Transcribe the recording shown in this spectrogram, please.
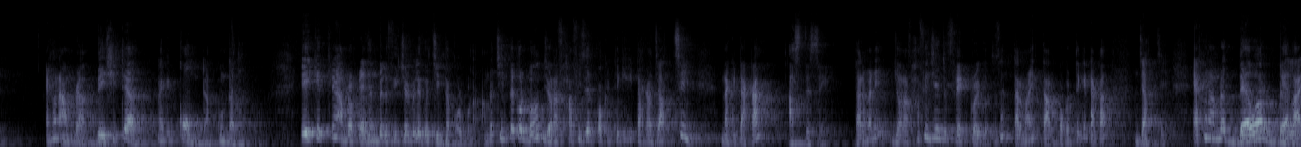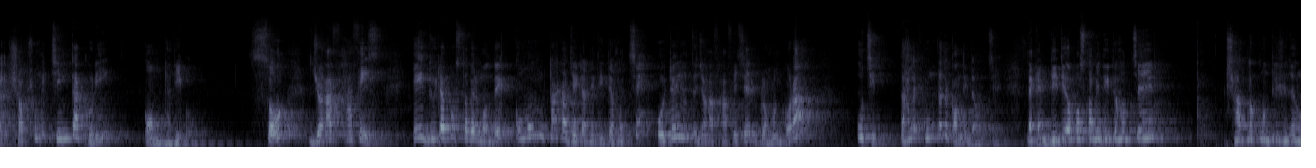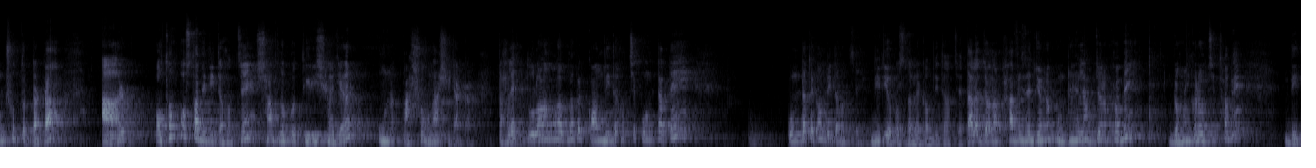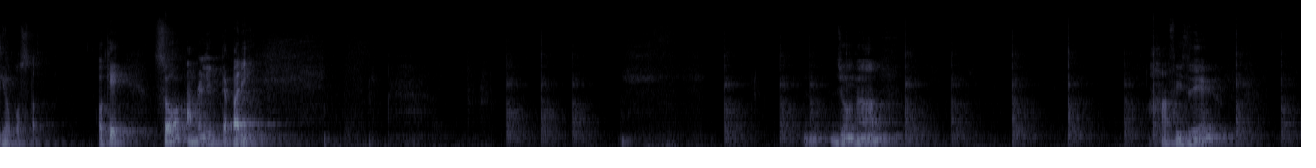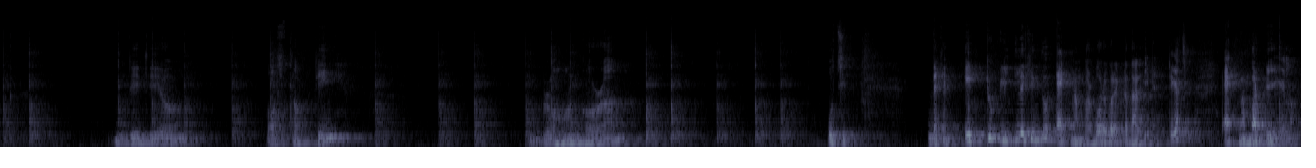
এখন আমরা বেশিটা নাকি কমটা, কোনটা ধরবো? এই ক্ষেত্রে আমরা প্রেজেন্ট ভ্যালু ফিউচার এগুলো চিন্তা করব না। আমরা চিন্তা করব জনাব হাফিজের পকেট থেকে কি টাকা যাচ্ছে নাকি টাকা আসতেছে? তার মানে জনাব হাফিজ যেহেতু ফ্লেট ক্রয় করতেছেন, তার মানে তার পকেট থেকে টাকা যাচ্ছে। এখন আমরা দেওয়ার বেলায় সবসময় চিন্তা করি, কমটা দিব। সো জনাব হাফিজ, এই দুইটা প্রস্তাবের মধ্যে কম টাকা যেটাতে দিতে হচ্ছে, ওইটাই হচ্ছে জনাব হাফিজের গ্রহণ করা উচিত। তাহলে কোনটাতে কম দিতে হচ্ছে? দেখেন, দ্বিতীয় প্রস্তাবে দিতে হচ্ছে সাত লক্ষ উনত্রিশ হাজার উনসত্তর টাকা, আর প্রথম প্রস্তাবে দিতে হচ্ছে সাত লক্ষ তিরিশ হাজার পাঁচশো উনাশি টাকা। তাহলে তুলনামূলকভাবে কম দিতে হচ্ছে কোনটাতে? কোনটাতে কম দিতে হচ্ছে? দ্বিতীয় প্রস্তাবে কম দিতে হচ্ছে। তাহলে জনাব হাফিজের জন্য কোনটা লাভজনক হবে? গ্রহণ করা উচিত হবে দ্বিতীয় প্রস্তাব। ওকে, সো আমরা লিখতে পারি, জনাব হাফিজের দ্বিতীয় প্রস্তাবটি গ্রহণ করা উচিত। দেখেন, একটু লিখলে কিন্তু এক নাম্বার বড় করে একটা দাঁড়িয়ে দিবেন, ঠিক আছে? এক নাম্বার পেয়ে গেলাম।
